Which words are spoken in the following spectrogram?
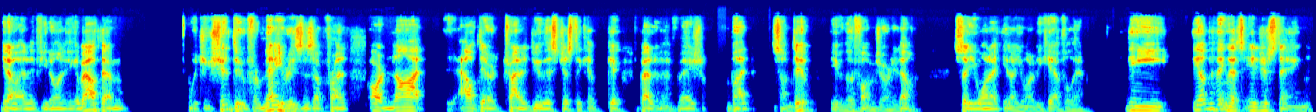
you know and if you know anything about them which you should do for many reasons up front are not out there trying to do this just to get, get competitive information. But some do even though the far majority don't so you want to you know you want to be careful there the the other thing that's interesting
